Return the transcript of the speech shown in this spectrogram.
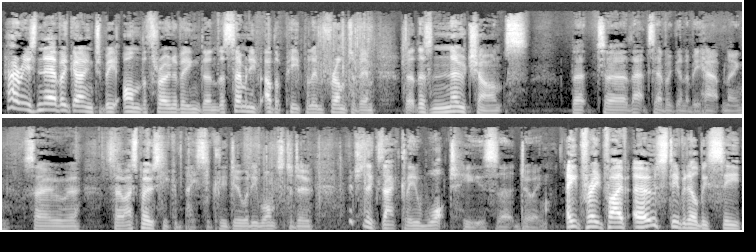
Harry's never going to be on the throne of England. There's so many other people in front of him that there's no chance that uh, that's ever going to be happening. So, uh, so I suppose he can basically do what he wants to do, which is exactly what he's uh, doing. Eight four eight five zero oh, steve at lbc.co.uk.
